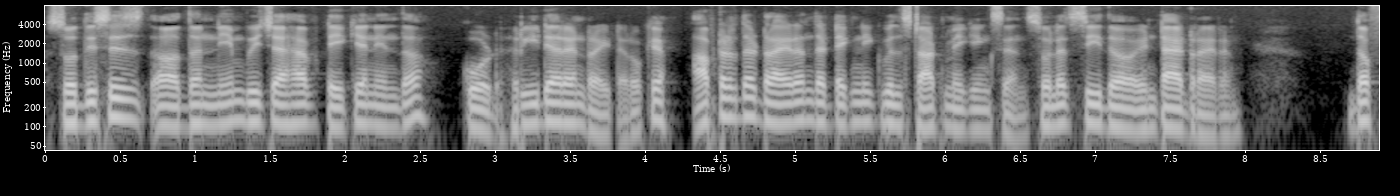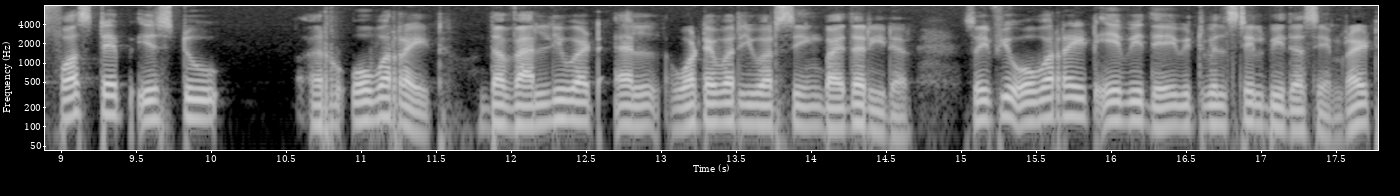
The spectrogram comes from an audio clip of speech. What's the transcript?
So this is uh, the name which i have taken in the code reader and writer okay? After the dry run the technique will start making sense. So let's see the entire dry run. The first step is to overwrite the value at l whatever you are seeing by the reader. So if you overwrite a with a it will still be the same right?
